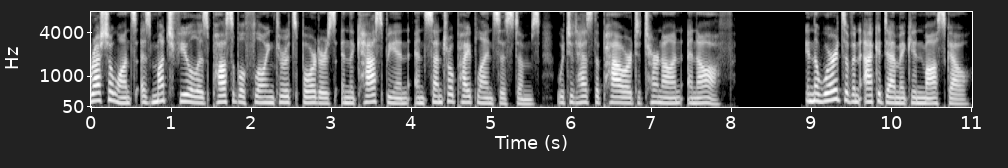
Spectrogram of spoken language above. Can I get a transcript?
Russia wants as much fuel as possible flowing through its borders in the Caspian and Central pipeline systems, which it has the power to turn on and off. In the words of an academic in Moscow,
